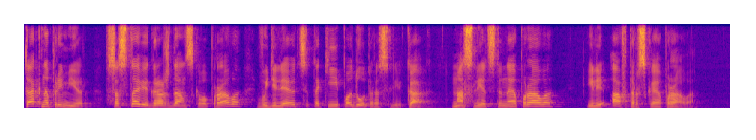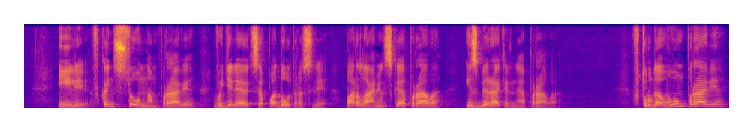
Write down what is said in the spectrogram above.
Так, например, в составе гражданского права выделяются такие подотрасли, как наследственное право или авторское право. Или в конституционном праве выделяются подотрасли парламентское право, избирательное право. В трудовом праве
